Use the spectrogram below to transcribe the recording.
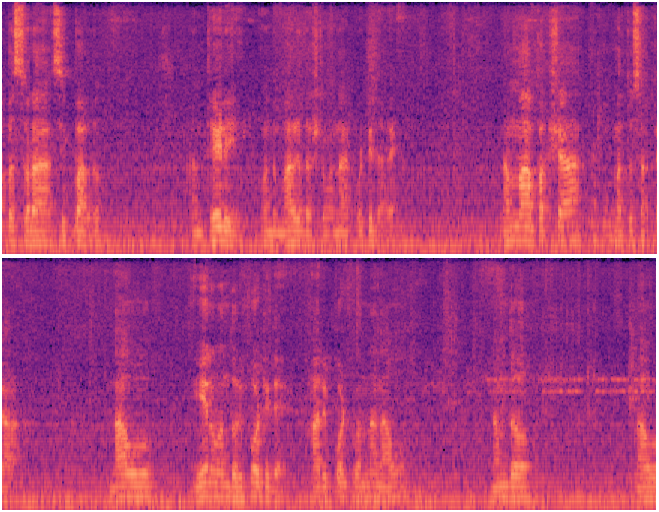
ಅಪಸ್ವರ ಸಿಗಬಾರ್ದು ಅಂಥೇಳಿ ಒಂದು ಮಾರ್ಗದರ್ಶನವನ್ನು ಕೊಟ್ಟಿದ್ದಾರೆ. ನಮ್ಮ ಪಕ್ಷ ಮತ್ತು ಸರ್ಕಾರ. ನಾವು ಏನು ಒಂದು ರಿಪೋರ್ಟ್ ಇದೆ, ಆ ರಿಪೋರ್ಟನ್ನು ನಾವು ನಮ್ಮದು ನಾವು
